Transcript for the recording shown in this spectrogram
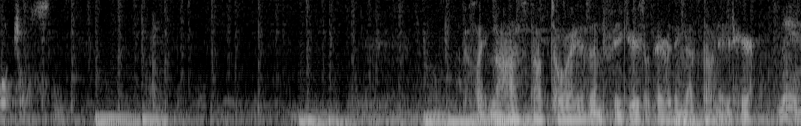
ochos. Just like non-stop toys and figures of everything that's donated here. Man,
